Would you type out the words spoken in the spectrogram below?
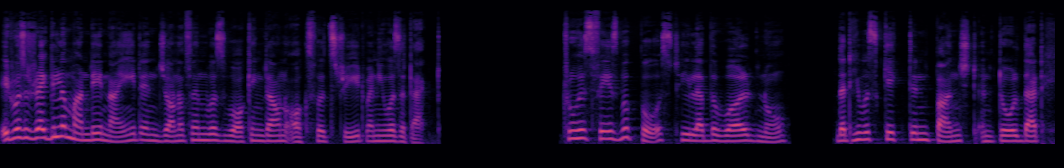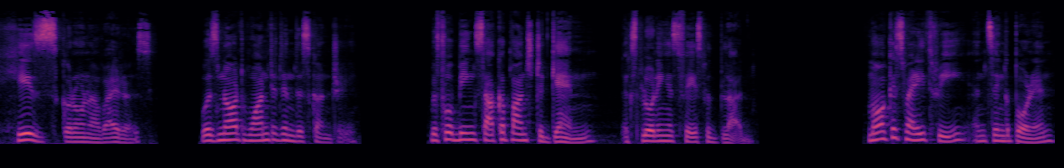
It was a regular Monday night, and Jonathan was walking down Oxford Street when he was attacked. Through his Facebook post, he let the world know that he was kicked and punched and told that his coronavirus was not wanted in this country, before being sucker punched again, exploding his face with blood. Mok is 23 and Singaporean,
